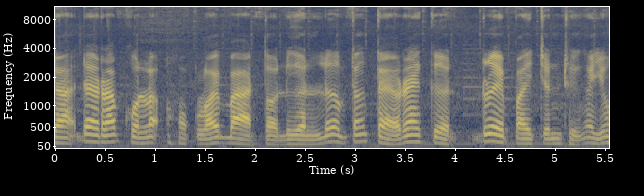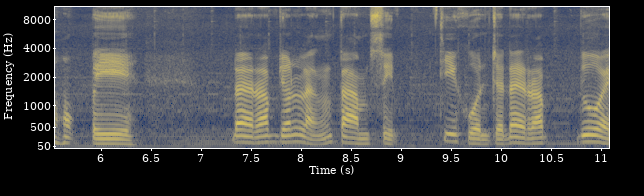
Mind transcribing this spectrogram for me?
จะได้รับคนละ 600 บาทต่อเดือน เริ่มตั้งแต่แรกเกิดเรื่อยไปจนถึงอายุ 6 ปี ได้รับย้อนหลังตามสิทธิ์ที่ควรจะได้รับด้วย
